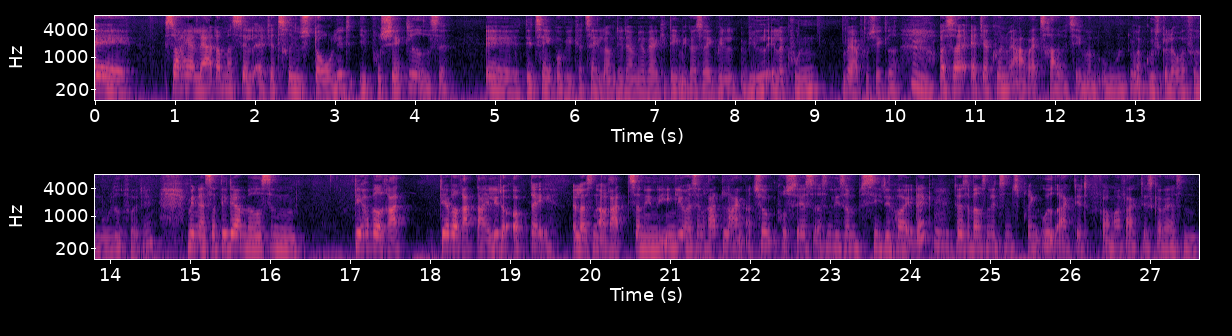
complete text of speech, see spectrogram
øh, så har jeg lært om mig selv, at jeg trives dårligt i projektledelse. Øh, det tabu, vi kan tale om, det der med at være akademiker, så ikke ville, ville eller kunne være projektleder. Mm. Og så at jeg kun vil arbejde 30 timer om ugen, og gudskelov har fået mulighed for det. Ikke? Men altså det der med sådan, det har været ret det har været ret dejligt at opdage, eller sådan, og ret, sådan en, egentlig også en ret lang og tung proces, og sådan ligesom sige det højt, ikke? Mm. Det har så været sådan lidt sådan spring ud for mig faktisk, at være sådan,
